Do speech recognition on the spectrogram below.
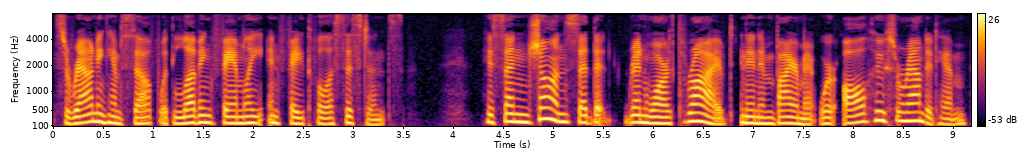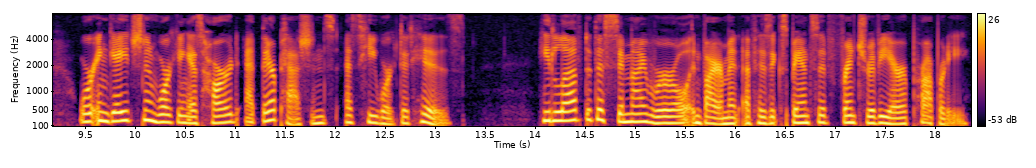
surrounding himself with loving family and faithful assistants. His son Jean said that Renoir thrived in an environment where all who surrounded him were engaged in working as hard at their passions as he worked at his. He loved the semi rural environment of his expansive French Riviera property,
